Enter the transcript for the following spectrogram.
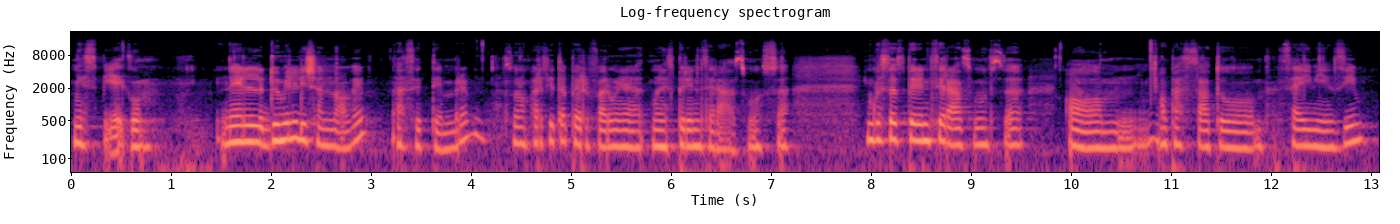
Mi spiego. Nel 2019 a settembre, sono partita per fare un'esperienza Erasmus. In questa esperienza Erasmus ho, ho passato sei mesi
